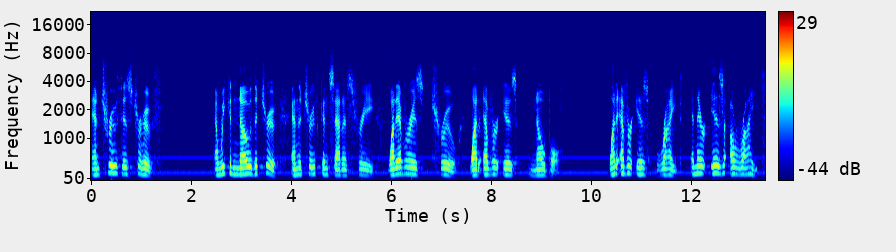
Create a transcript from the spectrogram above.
And truth is truth. And we can know the truth, and the truth can set us free. Whatever is true, whatever is noble, whatever is right, and there is a right.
